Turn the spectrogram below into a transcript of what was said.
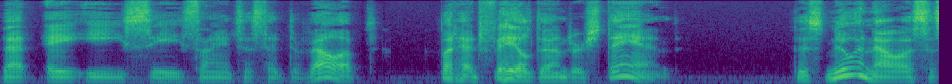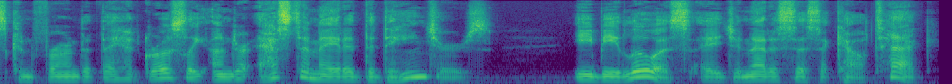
that AEC scientists had developed, but had failed to understand. This new analysis confirmed that they had grossly underestimated the dangers. E.B. Lewis, a geneticist at Caltech,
